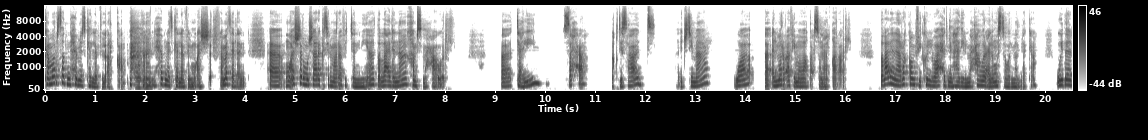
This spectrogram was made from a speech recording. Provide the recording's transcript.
كمرصد نحب نتكلم في الأرقام. نحب نتكلم في المؤشر فمثلا مؤشر مشاركة المرأة في التنمية طلع لنا خمس محاور تعليم صحة اقتصاد اجتماع والمرأة في مواقع صنع القرار طلع لنا رقم في كل واحد من هذه المحاور على مستوى المملكة وإذا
